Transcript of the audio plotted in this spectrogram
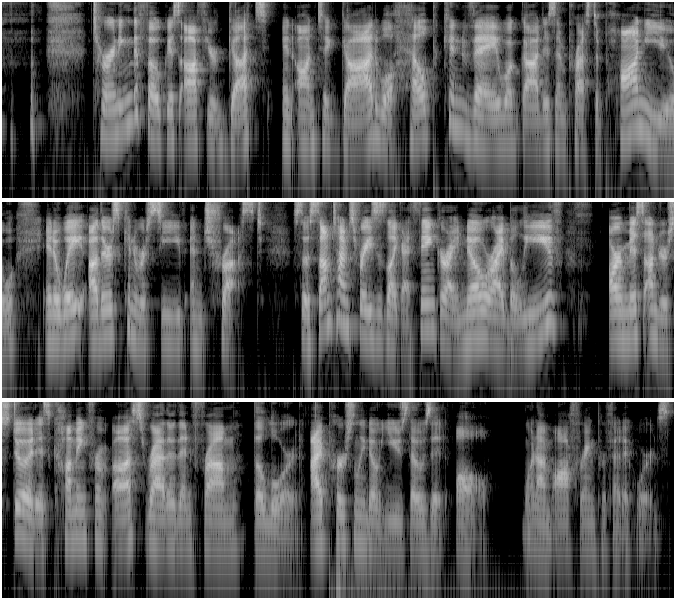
Turning the focus off your gut and onto God will help convey what God has impressed upon you in a way others can receive and trust. So sometimes phrases like I think or I know or I believe are misunderstood as coming from us rather than from the Lord. I personally don't use those at all when I'm offering prophetic words.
